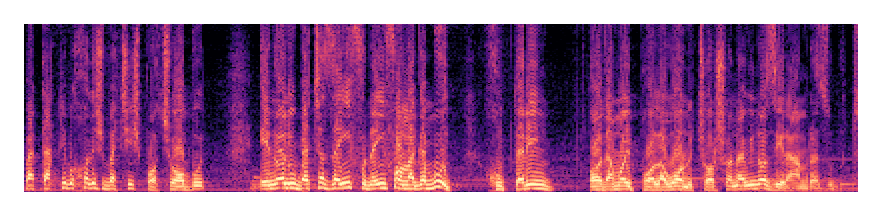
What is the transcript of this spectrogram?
به تعقیب خودش بچهش پادشاه بود. اینالی و بچه ضعیف و نعیف آمگه بود خوبترین آدمای پالوان و چارشانه اینا زیر امرزو بود.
